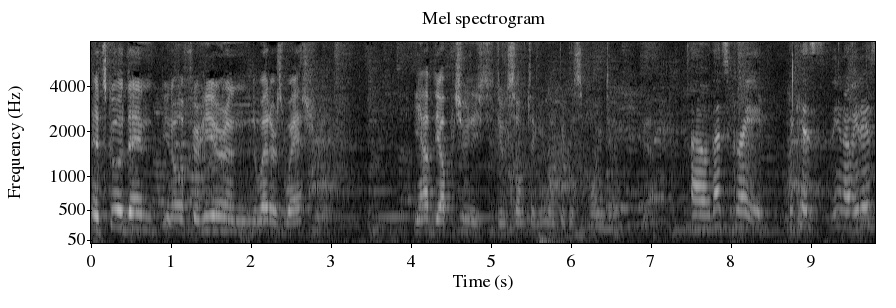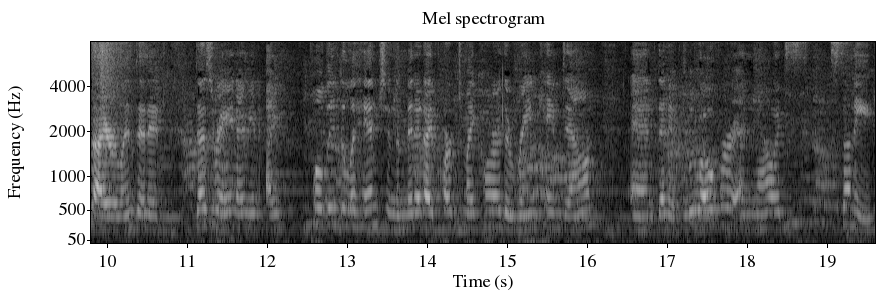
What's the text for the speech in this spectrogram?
it's good. Then you know if you're here and the weather's wet, you have the opportunity to do something. You won't be disappointed. Yeah. Oh, that's great because you know it is Ireland and it does rain. I mean, I pulled into Lahinch and the minute I parked my car, the rain came down and then it blew over and now it's sunny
